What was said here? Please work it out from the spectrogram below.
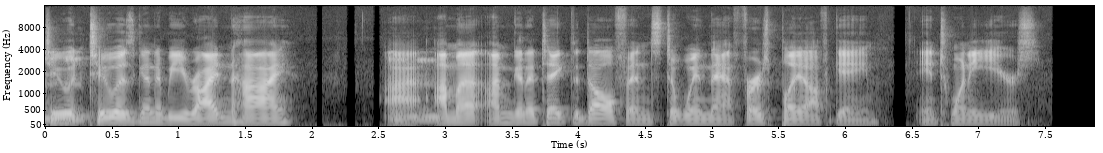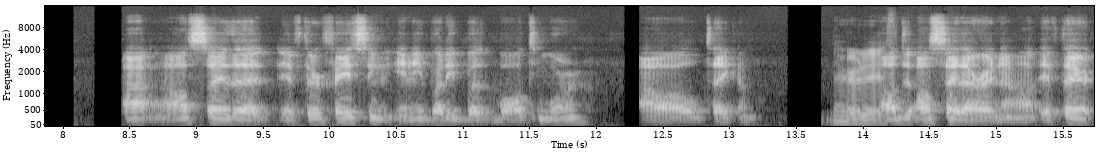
Tua Mhm. Tua's going to be riding high. Mhm. I, I'm a, I'm going to take the Dolphins to win that first playoff game in 20 years. I'll say that if they're facing anybody but Baltimore, I'll take them. There it is. I'll I'll say that right now. If they're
